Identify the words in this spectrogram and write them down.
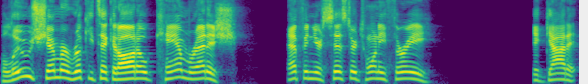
Blue Shimmer rookie ticket auto, Cam Reddish. F in your sister 23. You got it.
